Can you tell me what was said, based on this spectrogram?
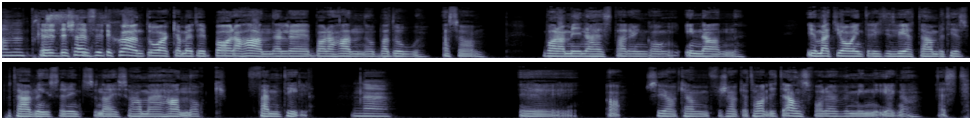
Ja, Det, känns lite skönt att åka med typ bara han eller bara han och Badou. Alltså bara mina hästar en gång innan. I och med att jag inte riktigt vet hur han beter sig på tävling så är det inte så nice att ha med han och fem till. Nej. Eh, ja, så jag kan försöka ta lite ansvar över min egna häst.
